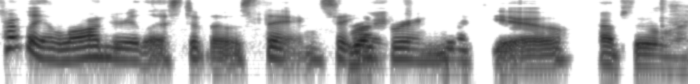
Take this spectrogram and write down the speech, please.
probably a laundry list of those things that Right. you bring with you. Absolutely.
